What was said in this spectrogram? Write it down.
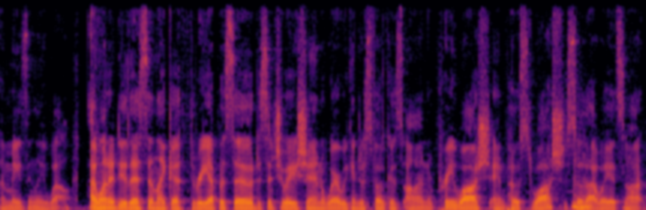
amazingly well. I want to do this in like a three episode situation where we can just focus on pre wash and post wash. So mm-hmm. that way it's not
